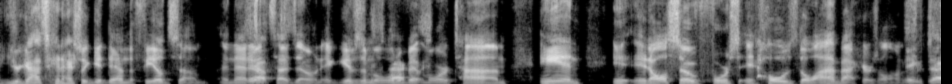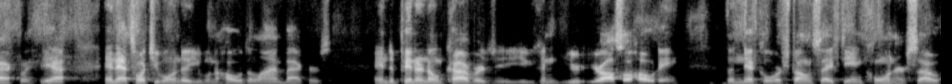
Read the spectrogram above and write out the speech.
your guys can actually get down the field some in that Yep. outside zone it gives them a little bit more time and it, it also force it holds the linebackers along. exactly. Yeah, and that's what you want to do. You want to hold the linebackers, and depending on coverage, you can you're, you're also holding the nickel or strong safety and corner. So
